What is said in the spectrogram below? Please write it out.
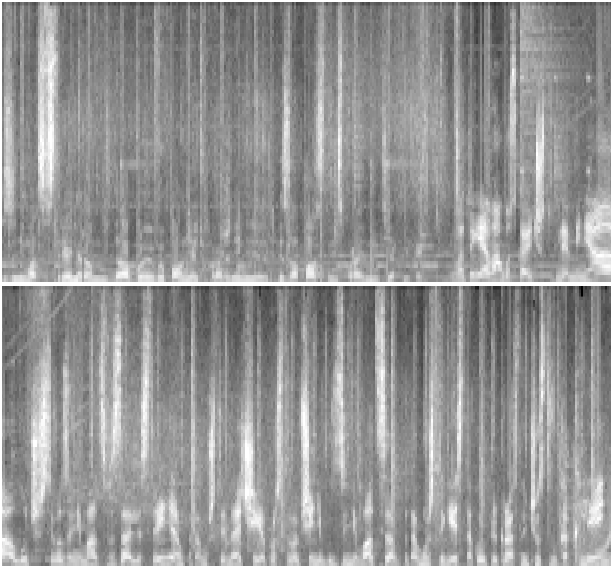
заниматься с тренером, дабы выполнять упражнения безопасно и с правильной техникой. Вот я могу сказать, что для меня лучше всего заниматься в зале с тренером, потому что иначе я просто вообще не буду заниматься, потому что есть такое прекрасное чувство, как лень,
